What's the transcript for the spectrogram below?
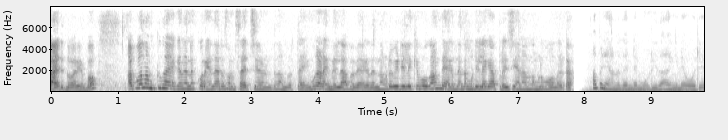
കാര്യം എന്ന് പറയുമ്പോൾ അപ്പോൾ നമുക്ക് വേഗം തന്നെ കുറേ നേരം സംസാരിച്ചിട്ടുണ്ട് നമ്മൾ ടൈം കളയുന്നില്ല. അപ്പോൾ വേഗം തന്നെ നമ്മുടെ വീട്ടിലേക്ക് പോകാം. വേഗം തന്നെ മുടിയിലേക്ക് അപ്ലൈ ചെയ്യാനാണ് നമ്മൾ പോകുന്നത് കേട്ടോ. അപ്പോൾ ഞാനത് എന്റെ മുടിതാ ഇങ്ങനെ ഒരേ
